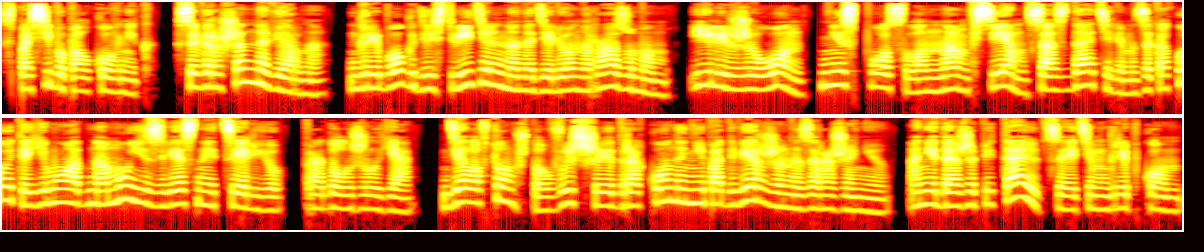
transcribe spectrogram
Спасибо, полковник. Совершенно верно. Грибок действительно наделен разумом. Или же он не спослан нам всем, создателям, за какой-то ему одному известной целью, продолжил я. Дело в том, что высшие драконы не подвержены заражению. Они даже питаются этим грибком,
